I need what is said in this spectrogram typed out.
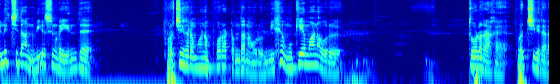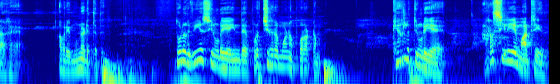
எழுச்சி தான் விஎஸ்னுடைய இந்த புரட்சிகரமான போராட்டம் தான் ஒரு மிக முக்கியமான ஒரு தோழராக புரட்சி வீரராக அவரை முன்னெடுத்தது. தோழர் விஎஸ்சினுடைய இந்த புரட்சிகரமான போராட்டம் கேரளத்தினுடைய அரசியலையே மாற்றியது.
